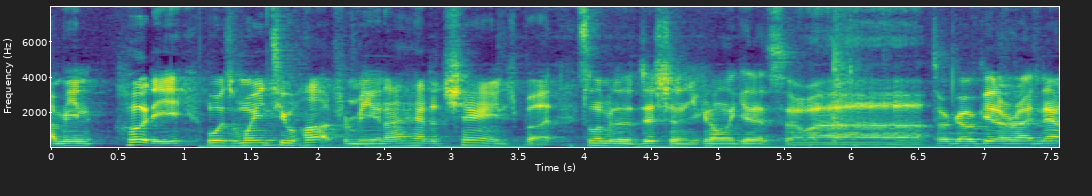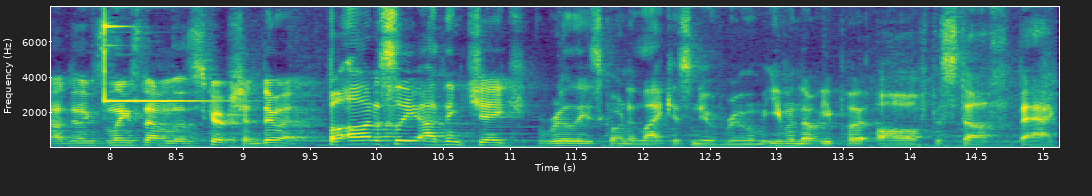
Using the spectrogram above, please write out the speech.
I mean hoodie, was way too hot for me and I had to change, but it's a limited edition. You can only get it, so uh, so go get it right now. Links, links down in the description, do it. But honestly, I think Jake really is going to like his new room, even though he put all of the stuff back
